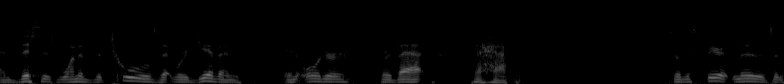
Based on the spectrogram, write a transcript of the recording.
and this is one of the tools that we're given in order for that to happen. So the Spirit moves and,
